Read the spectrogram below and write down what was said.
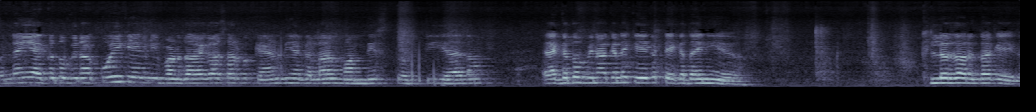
ਉਹ ਨਹੀਂ ਐਗ ਤੋਂ ਬਿਨਾ ਕੋਈ ਕੇਕ ਨਹੀਂ ਬਣਦਾ ਹੈਗਾ ਸਿਰਫ ਕਹਿਣ ਦੀਆਂ ਗੱਲਾਂ ਮਨ ਦੀ ਸੰਤੁਸ਼ਟੀ ਹੈ ਤਾਂ। ਐਗ ਤੋਂ ਬਿਨਾ ਕਹਿੰਦੇ ਕੇਕ ਟਿਕਦਾ ਹੀ ਨਹੀਂ ਹੈਗਾ। ਖਿਲਰਦਾ ਰਹਿੰਦਾ ਕੇਕ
